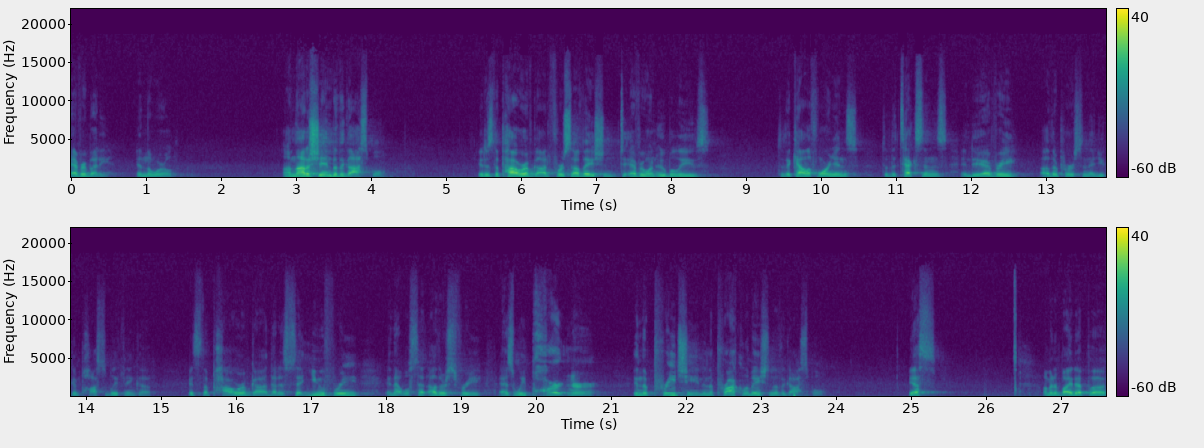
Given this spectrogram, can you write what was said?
everybody in the world. I'm not ashamed of the gospel. It is the power of God for salvation to everyone who believes. To the Californians, to the Texans, and to every other person that you can possibly think of. It's the power of God that has set you free and that will set others free as we partner in the preaching and the proclamation of the gospel. Yes? I'm going to invite up uh,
